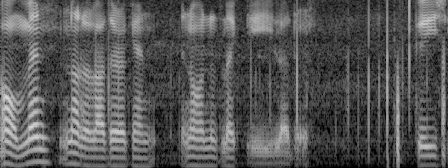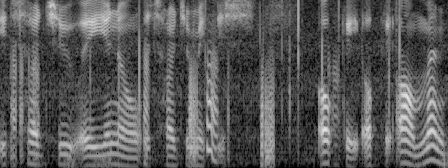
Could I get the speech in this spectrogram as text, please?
Oh man, not a ladder again. You know, I don't like the ladder. Guys, it's hard to, uh, you know, it's hard to make this. Okay, okay. Oh man.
